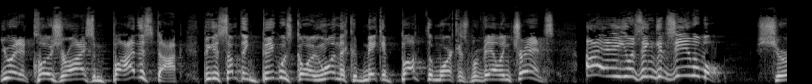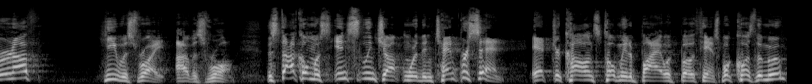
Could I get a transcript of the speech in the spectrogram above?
You had to close your eyes and buy the stock because something big was going on that could make it buck the market's prevailing trends. I think it was inconceivable. Sure enough, he was right. I was wrong. The stock almost instantly jumped more than 10% after Collins told me to buy it with both hands. What caused the move?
